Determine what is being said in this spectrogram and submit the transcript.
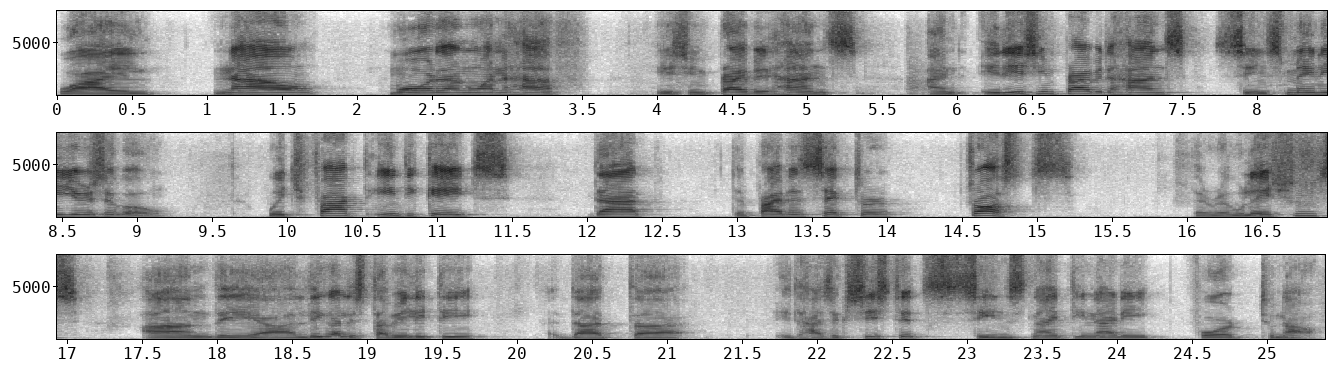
while now more than one half is in private hands, and it is in private hands since many years ago, which fact indicates that the private sector trusts the regulations and the uh, legal stability that uh, it has existed since 1994 to now.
